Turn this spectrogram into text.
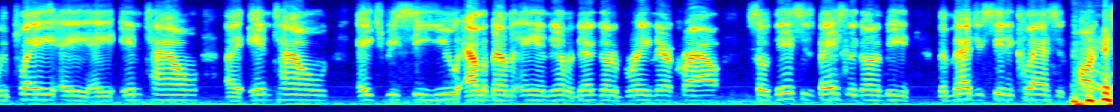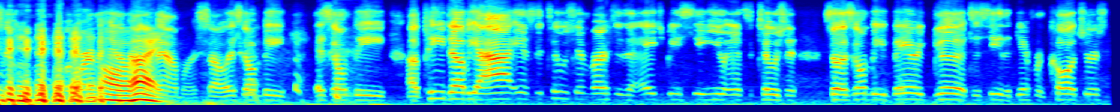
we play a a in town a in town HBCU Alabama A and M, and they're going to bring their crowd. So this is basically going to be the Magic City Classic Part Two of Birmingham, right. Alabama. So it's going to be it's going to be a PWI institution versus an HBCU institution. So it's going to be very good to see the different cultures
